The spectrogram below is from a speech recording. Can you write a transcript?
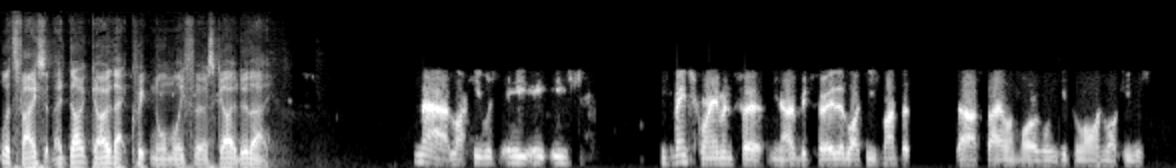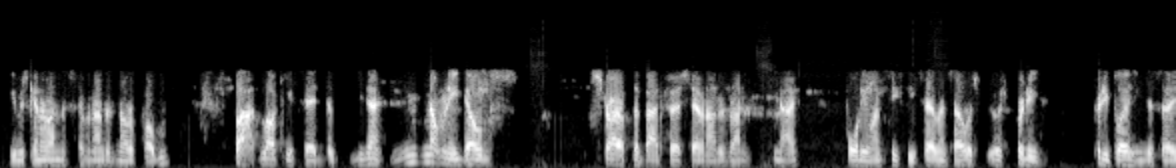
let's face it, they don't go that quick normally first go, do they? Nah, like he was, he, he's he's been screaming for you know a bit further. Like he's run at uh, Sale and Warragul, he hit the line like he was he was going to run the 700, not a problem. But like you said, the, you don't not many dogs straight off the bat first 700 run, you know, 41.67. So it was it was pretty pretty pleasing to see.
